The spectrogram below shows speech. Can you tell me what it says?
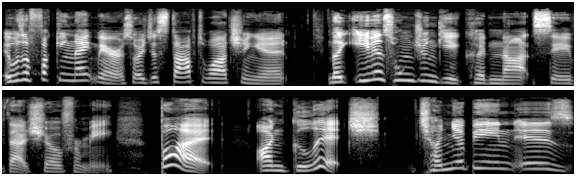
It was a fucking nightmare. So I just stopped watching it. Like even Song Joong-ki could not save that show for me. But on Glitch, Jeon is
